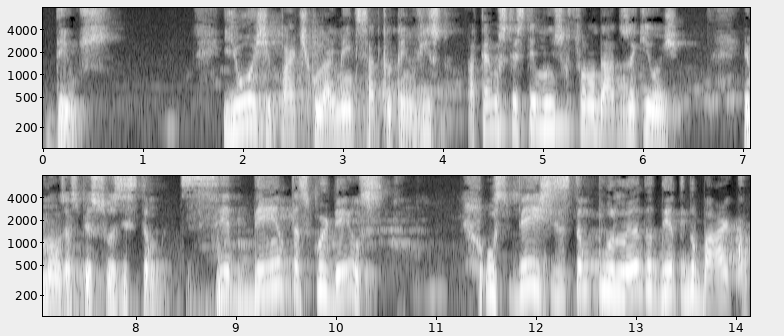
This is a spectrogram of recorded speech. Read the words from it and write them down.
Deus. E hoje, particularmente, sabe o que eu tenho visto? Até nos testemunhos que foram dados aqui hoje. Irmãos, as pessoas estão sedentas por Deus. Os peixes estão pulando dentro do barco.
